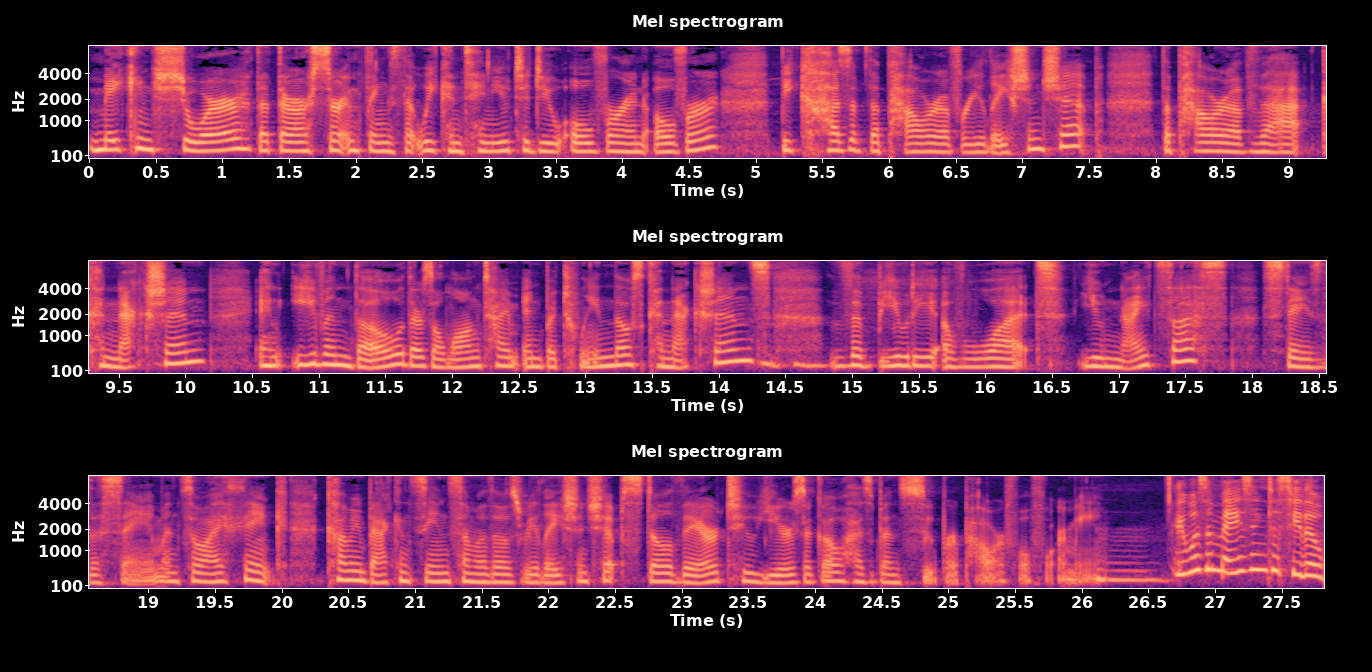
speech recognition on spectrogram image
making sure that there are certain things that we continue to do over and over because of the power of relationship, the power of that connection. And even though there's a long time in between those connections, mm-hmm. the beauty of what unites us stays the same. And so I think coming back and seeing some of those relationships still there two years ago has been super powerful for me. Mm-hmm. It was amazing to see the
